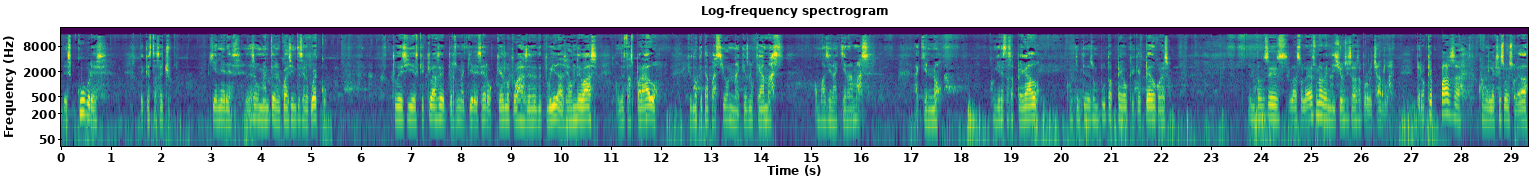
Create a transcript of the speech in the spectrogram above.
descubres de qué estás hecho, quién eres, en ese momento en el cual sientes el hueco. Tú decides qué clase de persona quieres ser o qué es lo que vas a hacer de tu vida, hacia dónde vas, dónde estás parado, qué es lo que te apasiona, qué es lo que amas, o más bien a quién amas, a quién no, con quién estás apegado, con quién tienes un puto apego, que qué pedo con eso. Entonces, la soledad es una bendición si sabes aprovecharla. Pero ¿qué pasa con el exceso de soledad?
